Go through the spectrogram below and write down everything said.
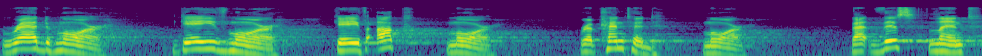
read more, gave more, gave up more, repented more, that this Lent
